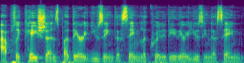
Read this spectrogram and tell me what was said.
applications, but they're using the same liquidity, they're using the same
